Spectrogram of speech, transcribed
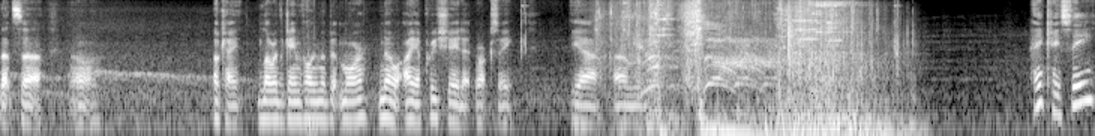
That's, uh. Oh. Okay, lower the game volume a bit more. No, I appreciate it, Roxy. Yeah, um... Hey, Casey!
